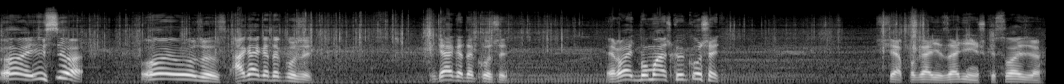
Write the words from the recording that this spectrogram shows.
Ой, и все. Ой, ужас. А как это кушать? Как это кушать? Рвать бумажку и кушать? Сейчас, погоди, за денежкой слазю.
